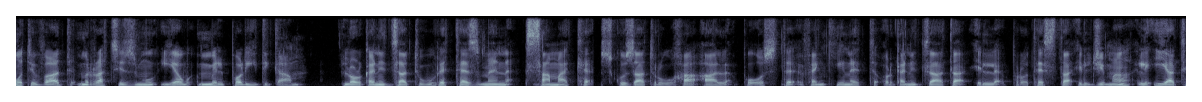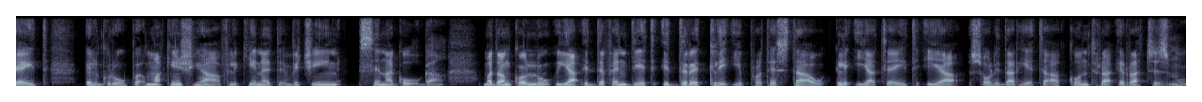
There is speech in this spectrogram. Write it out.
motivat mir-razziżmu jew mill-politika. L-organizzatur Tazman Samak skużat ruħha għal post fejn kienet organizzata l-protesta il-Ġimgħa li hija tgħid il-grupp ma kienx jaf li kienet viċin sinagoga. Madankollu hija ddefendiet id-dritt li jipprotestaw li hija tgħid hija solidarjetà kontra r-razziżmu.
